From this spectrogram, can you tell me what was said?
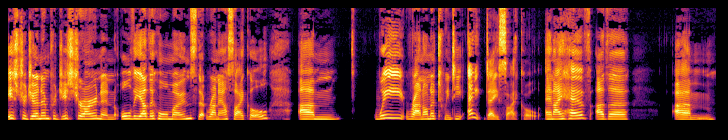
estrogen and progesterone and all the other hormones that run our cycle, um, we run on a 28 day cycle. And I have other, um,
